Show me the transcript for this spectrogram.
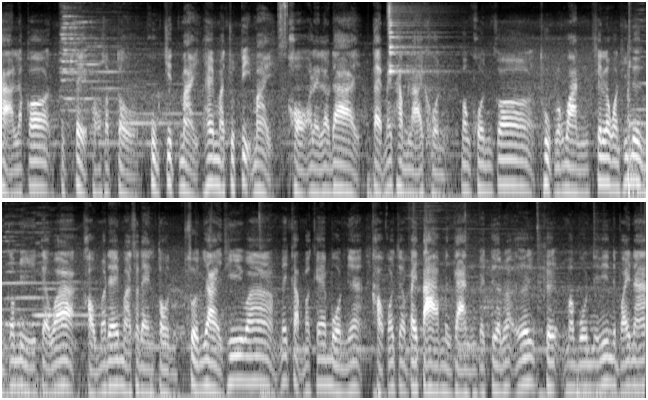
ฐาน แล้วก็ปลุกเสกทองซับโตผูกจิตใหม่ให้มาจุติใหม่ ขออะไรแล้วได้ แต่ไม่ทำร้ายคน บางคนก็ถูกรางวัลเช่นรางวัลที่หนึ่งก็มี แต่ว่าเขาไม่ได้มาแสดงตน ส่วนใหญ่ที่ว่าไม่กลับมาแก้บนเนี่ยเขาก็จะไปตามเหมือนกันไปเตือนว่าเอ้ยเคยมาบนในนี้ไว้นะ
